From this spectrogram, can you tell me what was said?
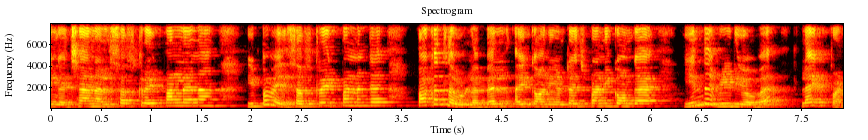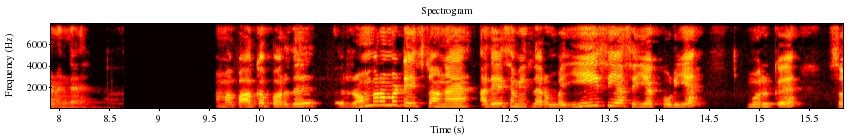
எங்கள் சேனல் சப்ஸ்கிரைப் பண்ணலைன்னா இப்போவே சப்ஸ்கிரைப் பண்ணுங்கள் பக்கத்தில் உள்ள பெல் ஐக்கானையும் டச் பண்ணிக்கோங்க. இந்த வீடியோவை லைக் பண்ணுங்கள் நம்ம பார்க்க போகிறது ரொம்ப ரொம்ப டேஸ்டான அதே சமயத்தில் ரொம்ப ஈஸியாக செய்யக்கூடிய முறுக்கு. ஸோ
